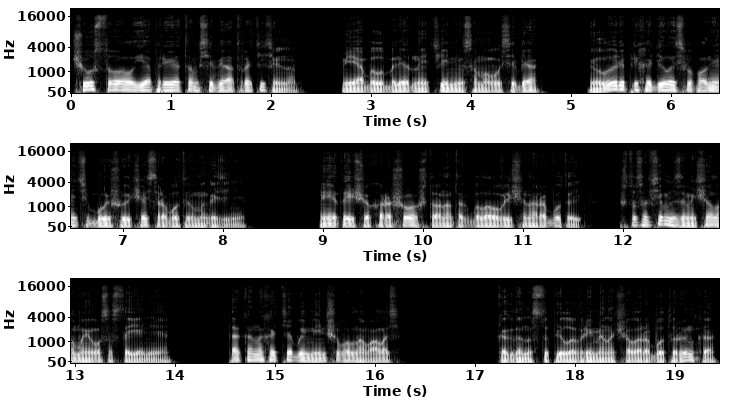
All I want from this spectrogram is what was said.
Чувствовал я при этом себя отвратительно. Я был бледной тенью самого себя, и Лоре приходилось выполнять большую часть работы в магазине. И это еще хорошо, что она так была увлечена работой, что совсем не замечала моего состояния. Так она хотя бы меньше волновалась. Когда наступило время начала работы рынка,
